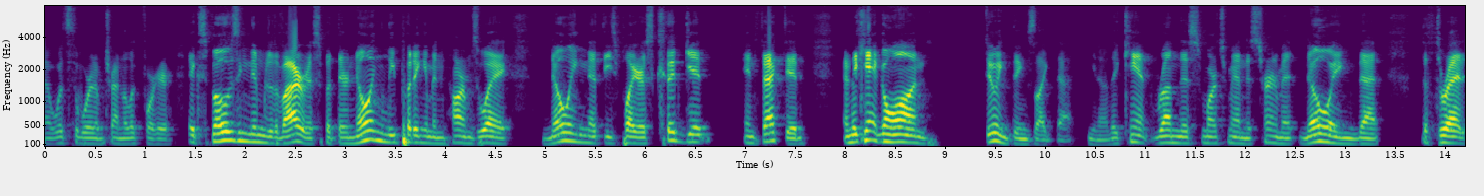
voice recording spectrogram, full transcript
uh, what's the word I'm trying to look for here? Exposing them to the virus, but they're knowingly putting them in harm's way, knowing that these players could get infected, and they can't go on doing things like that. You know, they can't run this March Madness tournament knowing that the threat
